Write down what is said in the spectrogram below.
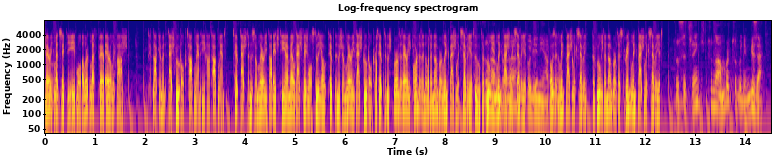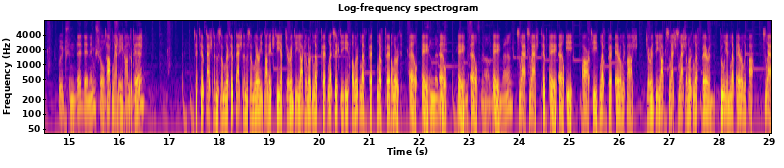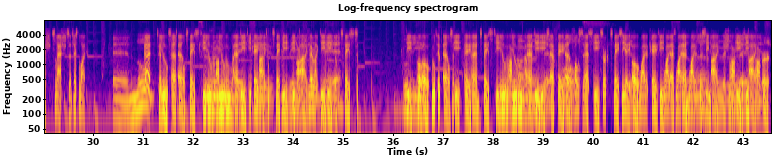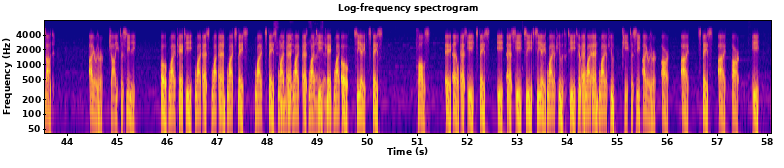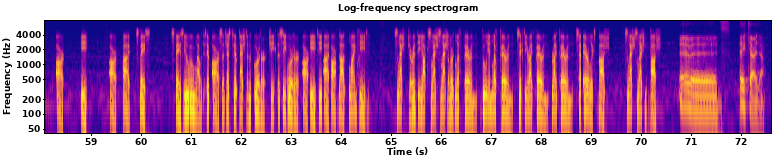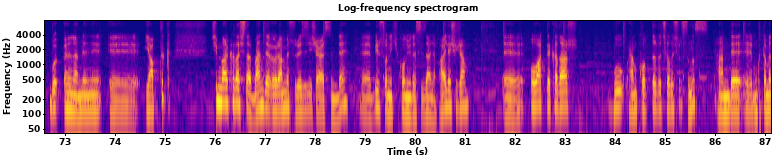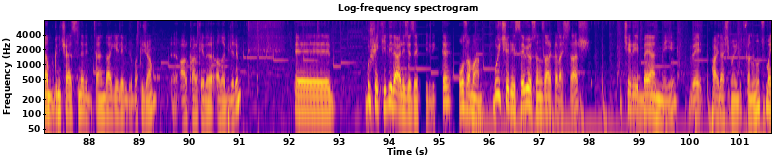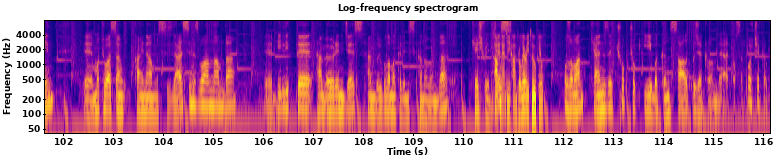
Jerry let's say T equal alert left pair airly bash Document dash Google Copland econ Copland. Tip dash HTML dash Visual Studio. Tip dash Google. Tip dash Bird Very Order the number link dash Link 72. The Boolean link dash Link number'ı 70. boolean'i Posit link dash Link 70. The Boolean the number the string link dash Link 70. To string, to number, to boolean. Güzel. Bu üçünü de denemiş olduk bu Copland econ. Tip dash assembler tip dash assembler dot html gerund yak alert left let 60 alert left left pair alert l a l a l ben. slash slash tip a l e r t left pair air bash gerund yak slash slash alert left parent boolean left air bash slash slash suggest like N T U L L space T U U N E E A I space B E R I very D E space B O O tip L C A N space T U U N E E F A L false S E circ space C A O Y K T Y S Y N Y F C I Fish R E T I R dot Either Shai Ticini O Y K T Y S Y N Y space Y space Y N Y S Y T K Y O C A space false A L S E space E S E C C A Y acute T tip Y N Y acute G to C either R I space I R E R E R I space space U umlaut tip R suggest tip dash and order G to C order R E T I R dot line feed slash gerund yak slash slash alert left parent boolean left parent 60 right parent right parent set airlix bash slash slash bash Evet. Pekala. Bu en önemlilerini e, yaptık. Şimdi arkadaşlar ben de öğrenme süreci içerisinde e, bir sonraki konuyu da sizlerle paylaşacağım. E, o vakte kadar bu hem kodları da çalışırsınız hem de e, muhtemelen bugün içerisinde de bir tane daha gelebilir bakacağım. E, arka arkaya da alabilirim. Bu şekilde ilerleyeceğiz hep birlikte. O zaman bu içeriği seviyorsanız arkadaşlar içeriği beğenmeyi ve paylaşmayı lütfen unutmayın. Motivasyon kaynağımız sizlersiniz bu anlamda. E, birlikte hem öğreneceğiz hem de Uygulama Akademisi kanalında keşfedeceğiz. controllary 2 kill O zaman kendinize çok çok iyi bakın, sağlıklıca kalın değerli dostlar. Hoşçakalın.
